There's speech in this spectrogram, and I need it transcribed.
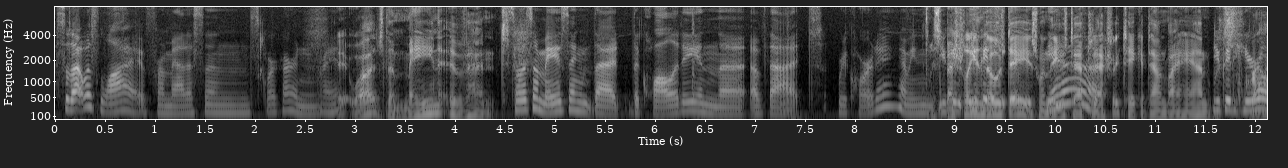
So that was live from Madison Square Garden, right? It was the main event. So it's amazing that the quality in the of that recording. I mean, you could- Especially you in could those days when they used to have to actually take it down by hand. You could hear a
